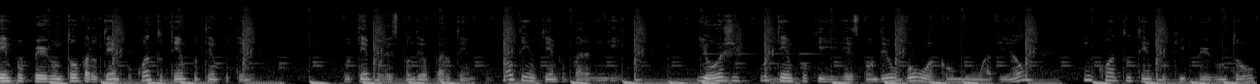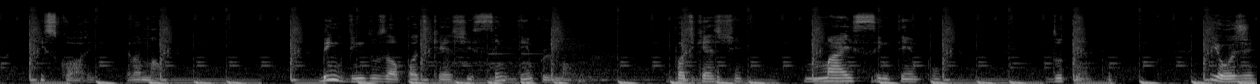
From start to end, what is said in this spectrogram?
tempo perguntou para o tempo quanto tempo o tempo tem. O tempo respondeu para o tempo: Não tenho tempo para ninguém. E hoje, o tempo que respondeu voa como um avião, enquanto o tempo que perguntou escorre pela mão. Bem-vindos ao podcast Sem Tempo, irmão. O podcast mais sem tempo do tempo. E hoje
